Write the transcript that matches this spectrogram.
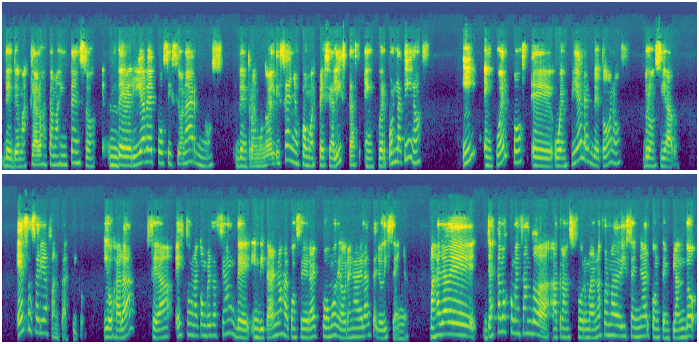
desde más claros hasta más intensos, debería de posicionarnos dentro del mundo del diseño como especialistas en cuerpos latinos y en cuerpos eh, o en pieles de tonos bronceados. Eso sería fantástico. Y ojalá sea esto una conversación de invitarnos a considerar cómo de ahora en adelante yo diseño. Más allá de, ya estamos comenzando a, a transformar una forma de diseñar contemplando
